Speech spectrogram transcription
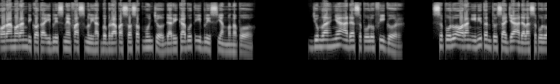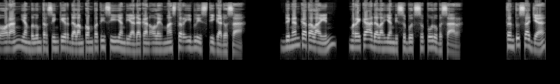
orang-orang di kota iblis Nevas melihat beberapa sosok muncul dari kabut iblis yang mengepul. Jumlahnya ada sepuluh figur. Sepuluh orang ini tentu saja adalah sepuluh orang yang belum tersingkir dalam kompetisi yang diadakan oleh Master Iblis Tiga Dosa. Dengan kata lain, mereka adalah yang disebut sepuluh besar. Tentu saja,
